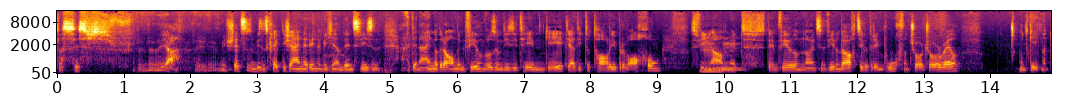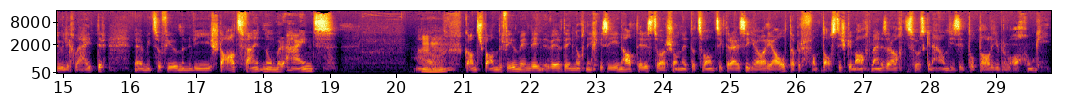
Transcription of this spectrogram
das ist ja, ich schätze das ein bisschen skeptisch ein, erinnert mich an den, diesen, den einen oder anderen Film, wo es um diese Themen geht, ja, die totale Überwachung. Es fing mhm. an mit dem Film 1984 oder dem Buch von George Orwell und geht natürlich weiter äh, mit so Filmen wie Staatsfeind Nummer 1 Mhm. Ganz spannender Film, wenn den, wer den noch nicht gesehen hat. Der ist zwar schon etwa 20, 30 Jahre alt, aber fantastisch gemacht meines Erachtens, wo es genau um diese totale Überwachung geht.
